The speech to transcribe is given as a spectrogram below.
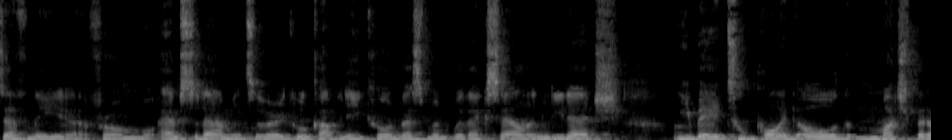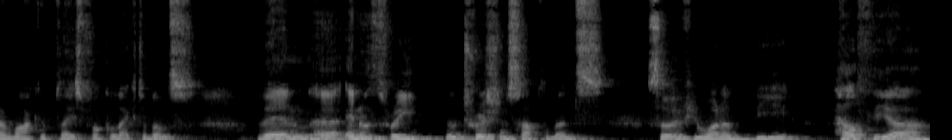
definitely uh, from Amsterdam. It's a very cool company, co-investment with Accel and LeadEdge. eBay 2.0, the much better marketplace for collectibles. Then uh, NU3, nutrition supplements. So if you want to be healthier,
